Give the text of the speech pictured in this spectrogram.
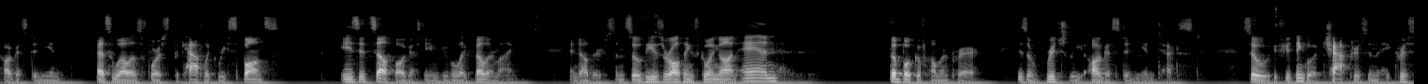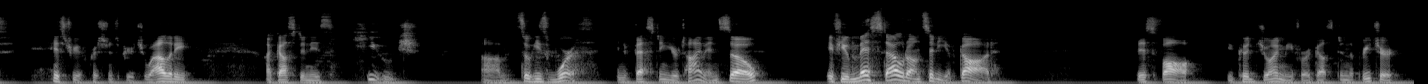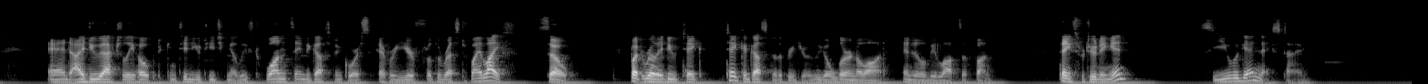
Augustinian, as well as, of course, the Catholic response is itself Augustine, people like Bellarmine and others. And so these are all things going on, and the Book of Common Prayer is a richly Augustinian text. So if you think about chapters in the history of Christian spirituality, Augustine is huge. Um, so he's worth investing your time in. So if you missed out on City of God this fall, you could join me for Augustine the Preacher. And I do actually hope to continue teaching at least one St. Augustine course every year for the rest of my life. So, but really do take take Augustine the Preacher. You'll learn a lot and it'll be lots of fun. Thanks for tuning in. See you again next time.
